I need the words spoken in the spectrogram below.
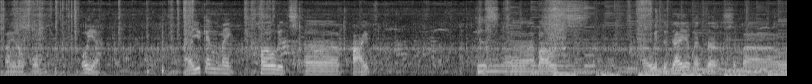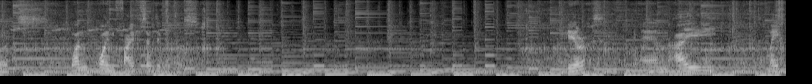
styrofoam. Oh yeah. Uh, you can make hole with a pipe. Just uh, about uh, with the diameter about 1.5 centimeters. Here and I make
